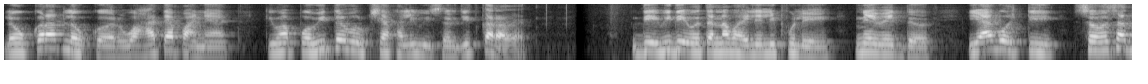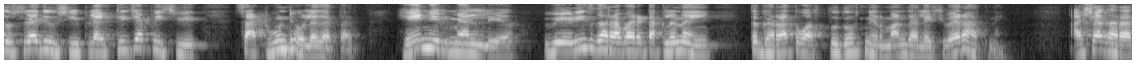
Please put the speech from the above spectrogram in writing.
लवकरात लवकर वाहत्या पाण्यात किंवा पवित्र वृक्षाखाली विसर्जित कराव्यात. देवी देवतांना वाहिलेली फुले नैवेद्य या गोष्टी सहसा दुसऱ्या दिवशी प्लॅस्टिकच्या पिशवीत साठवून ठेवल्या जातात. हे निर्माल्य वेळीच घराबाहेर टाकलं नाही तर घरात वास्तुदोष निर्माण झाल्याशिवाय राहत नाही. अशा घरात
